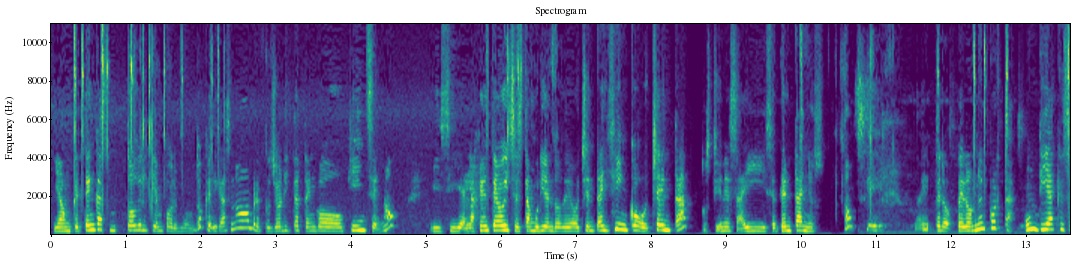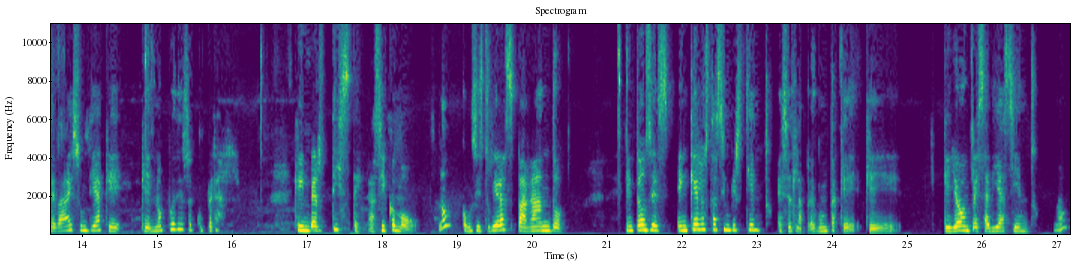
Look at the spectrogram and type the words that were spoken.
y aunque tengas todo el tiempo del mundo, que digas, no, hombre, pues yo ahorita tengo 15, ¿no? Y si la gente hoy se está muriendo de 85, 80, pues tienes ahí 70 años, ¿no? Sí. Pero, pero no importa, un día que se va es un día que, que no puedes recuperar, que invertiste, así como, ¿no? Como si estuvieras pagando entonces, ¿en qué lo estás invirtiendo? Esa es la pregunta que, yo empezaría haciendo, ¿no?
